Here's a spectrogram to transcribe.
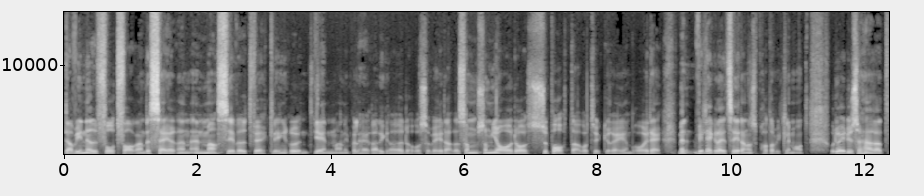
där vi nu fortfarande ser en, en massiv utveckling runt genmanipulerade grödor och så vidare som, som jag då supportar och tycker är en bra idé. Men vi lägger det åt sidan och så pratar vi klimat. Och då är det ju så här att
